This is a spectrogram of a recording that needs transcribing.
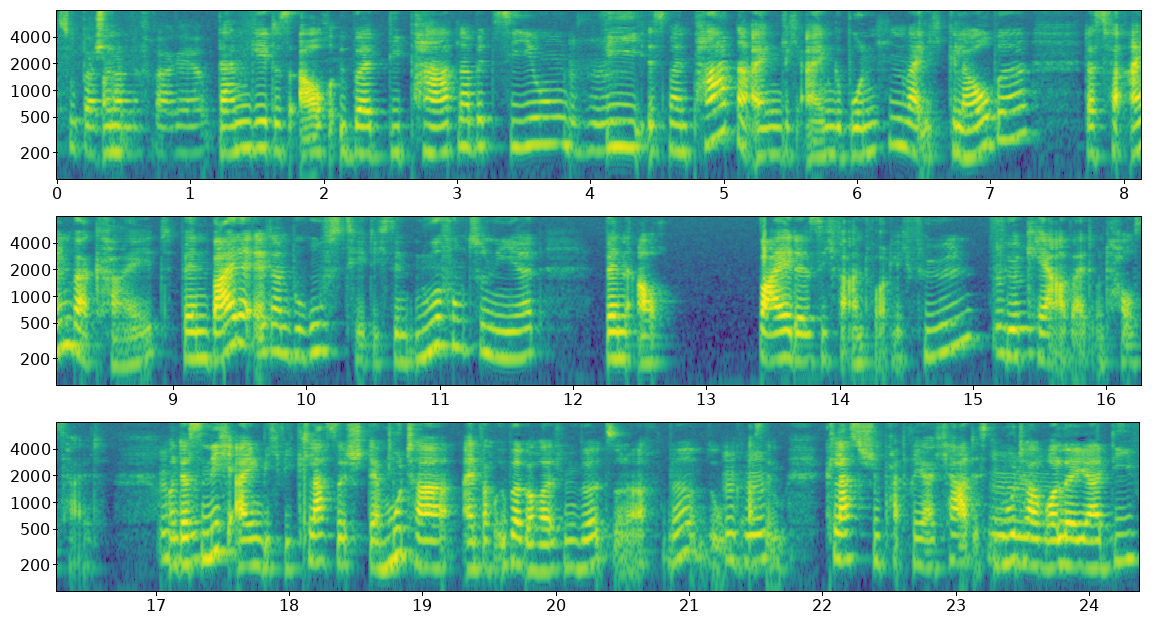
Super spannende und Frage, ja. Dann geht es auch über die Partnerbeziehung. Wie ist mein Partner eigentlich eingebunden? Weil ich glaube, dass Vereinbarkeit, wenn beide Eltern berufstätig sind, nur funktioniert, wenn auch beide sich verantwortlich fühlen für mhm. Care-Arbeit und Haushalt. Mhm. Und das nicht eigentlich wie klassisch der Mutter einfach übergeholfen wird, sondern ne, so mhm. aus dem klassischen Patriarchat ist die mhm. Mutterrolle ja die,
